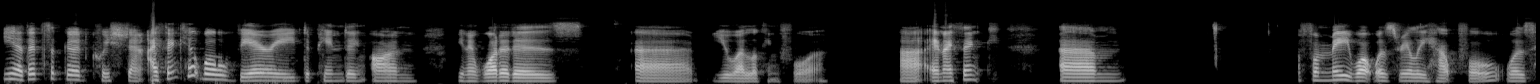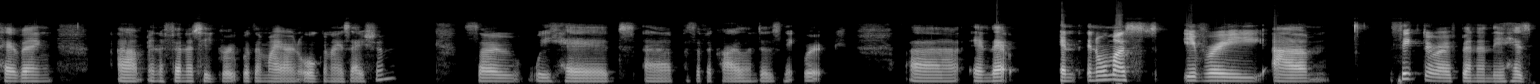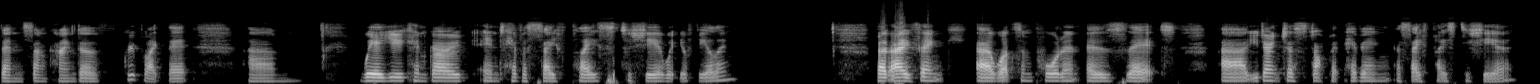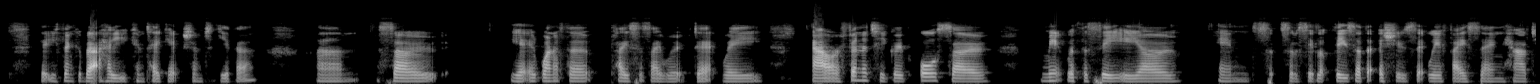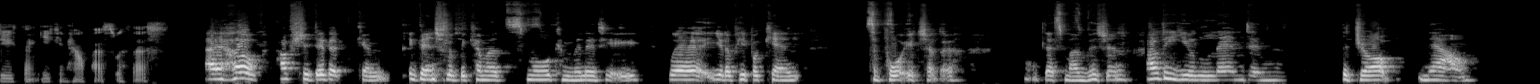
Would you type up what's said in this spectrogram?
Yeah, that's a good question. I think it will vary depending on, you know, what it is uh, you are looking for. Uh, and I think um, for me, what was really helpful was having um, an affinity group within my own organization. So we had uh, Pacific Islanders Network, uh, and that, and, and almost every um, sector I've been in, there has been some kind of group like that um, where you can go and have a safe place to share what you're feeling. But I think uh, what's important is that uh, you don't just stop at having a safe place to share, that you think about how you can take action together. Um, so, yeah, at one of the places I worked at, we, our affinity group also met with the CEO and sort of said, look, these are the issues that we're facing. How do you think you can help us with this? I hope how she did it can eventually become a small community where, you know, people can support each other. That's my vision. How do you land in the job now?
